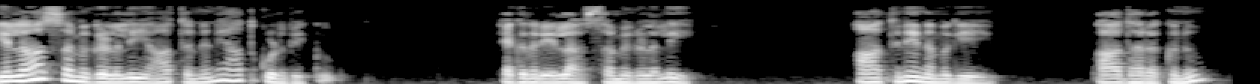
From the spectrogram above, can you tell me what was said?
ಎಲ್ಲಾ ಸಮಯಗಳಲ್ಲಿ ಆತನನ್ನೇ ಆತುಕೊಳ್ಳಬೇಕು. ಯಾಕಂದರೆ ಎಲ್ಲಾ ಸಮಯಗಳಲ್ಲಿ ಆತನೇ ನಮಗೆ ಆಧಾರಕನು,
